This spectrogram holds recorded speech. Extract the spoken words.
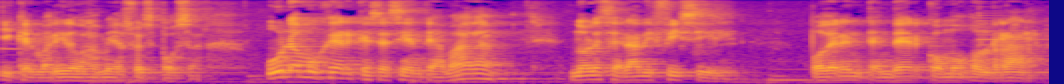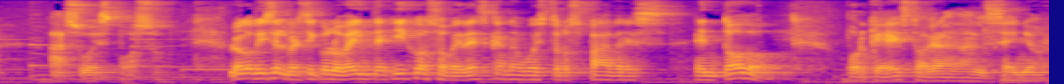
y que el marido ame a su esposa. Una mujer que se siente amada no le será difícil poder entender cómo honrar a su esposo. Luego dice el versículo 20, hijos obedezcan a vuestros padres en todo, porque esto agrada al Señor.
